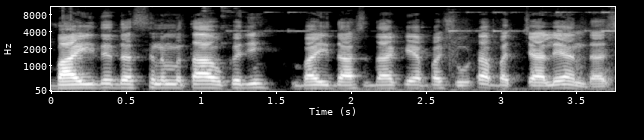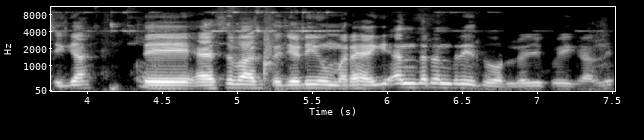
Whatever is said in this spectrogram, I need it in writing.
ਬਾਈ ਦੇ ਦੱਸਣ ਮੁਤਾਬਕ ਜੀ, ਬਾਈ ਦੱਸਦਾ ਕਿ ਆਪਾਂ ਛੋਟਾ ਬੱਚਾ ਲਿਆਂਦਾ ਸੀਗਾ ਤੇ ਇਸ ਵਕਤ ਜਿਹੜੀ ਉਮਰ ਹੈਗੀ, ਅੰਦਰ ਅੰਦਰ ਹੀ ਤੋਰ ਲਿਓ ਜੀ, ਕੋਈ ਗੱਲ ਨਹੀਂ।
